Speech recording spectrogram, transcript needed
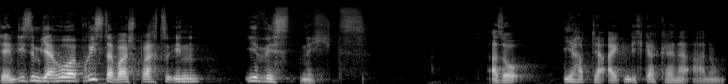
der in diesem Jahr hoher Priester war, sprach zu ihnen, ihr wisst nichts. Also, ihr habt ja eigentlich gar keine Ahnung.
